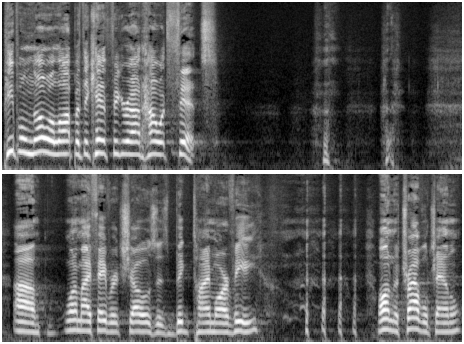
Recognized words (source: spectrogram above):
People know a lot, but they can't figure out how it fits. Uh, one of my favorite shows is Big Time RV on the Travel Channel,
